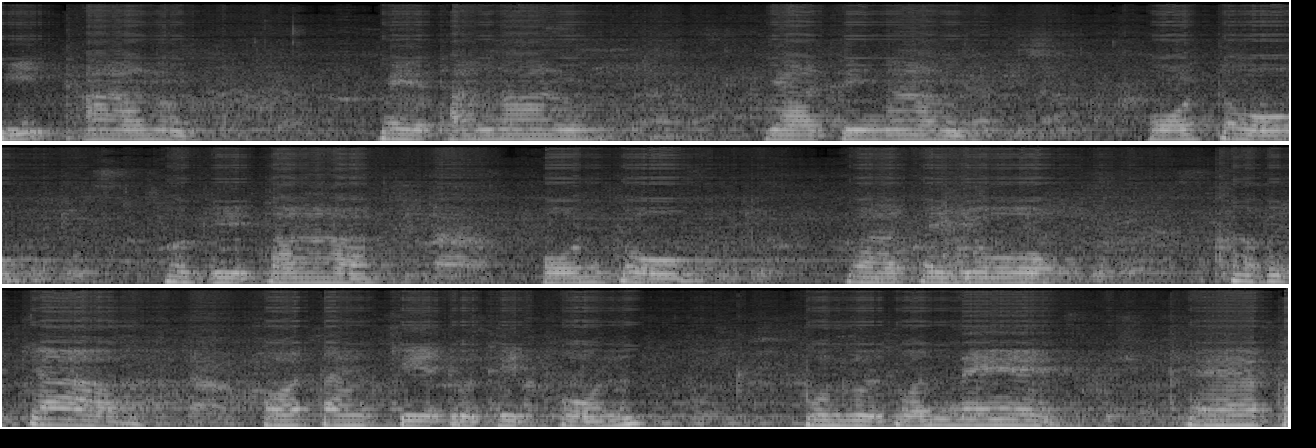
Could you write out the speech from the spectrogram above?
อิทางเมธานัง ยาตินัง โหโตสุขิ ตาโหนโตยาตโย ข้าพเจ้า ขอตั้งจิตอุทิศผล บุญกุศลเน่แผ่ไป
